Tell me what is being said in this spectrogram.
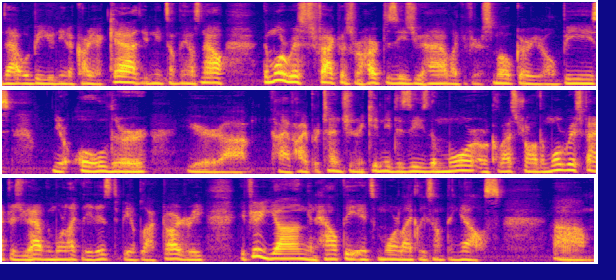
that would be you need a cardiac cath you need something else. Now the more risk factors for heart disease you have like if you're a smoker you're obese you're older you uh, have hypertension or kidney disease the more or cholesterol the more risk factors you have the more likely it is to be a blocked artery. If you're young and healthy it's more likely something else. Um,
